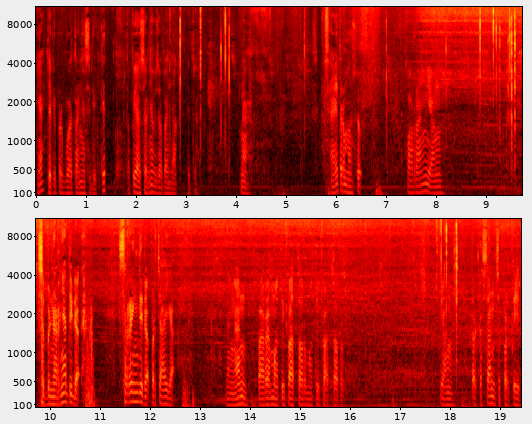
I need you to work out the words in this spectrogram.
Ya jadi perbuatannya sedikit tapi hasilnya bisa banyak gitu. Nah saya termasuk orang yang sebenarnya tidak sering tidak percaya dengan para motivator-motivator yang terkesan seperti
